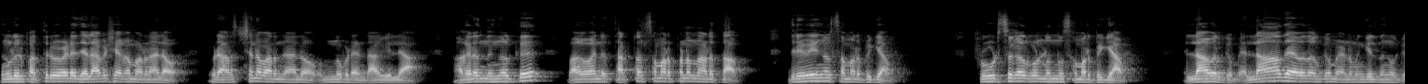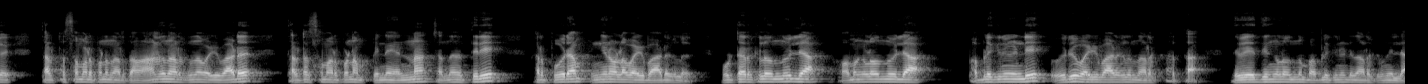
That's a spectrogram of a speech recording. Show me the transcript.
നിങ്ങളൊരു പത്ത് രൂപയുടെ ജലാഭിഷേകം പറഞ്ഞാലോ ഒരു അർച്ചന പറഞ്ഞാലോ ഒന്നും ഇവിടെ ഉണ്ടാകില്ല. പകരം നിങ്ങൾക്ക് ഭഗവാന് തട്ടം സമർപ്പണം നടത്താം ദ്രവ്യങ്ങൾ സമർപ്പിക്കാം ഫ്രൂട്ട്സുകൾ കൊണ്ടൊന്ന് സമർപ്പിക്കാം. എല്ലാവർക്കും എല്ലാ ദേവതകൾക്കും വേണമെങ്കിൽ നിങ്ങൾക്ക് തട്ടസമർപ്പണം നടത്താം. ആകെ നടക്കുന്ന വഴിപാട് തട്ടസമർപ്പണം പിന്നെ എണ്ണ ചന്ദനത്തിരി കർപ്പൂരം ഇങ്ങനെയുള്ള വഴിപാടുകൾ മുട്ടേർക്കലൊന്നുമില്ല ഹോമങ്ങളൊന്നുമില്ല. പബ്ലിക്കിന് വേണ്ടി ഒരു വഴിപാടുകളും നടക്കാത്ത നിവേദ്യങ്ങളൊന്നും പബ്ലിക്കിന് വേണ്ടി നടക്കുന്നില്ല.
